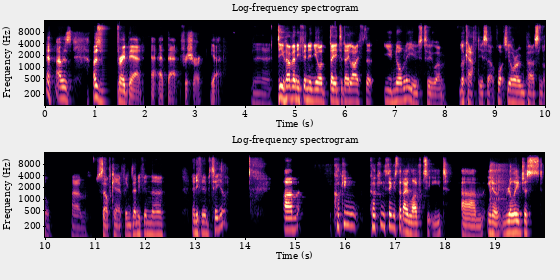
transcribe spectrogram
it i was i was very bad at, at that for sure yeah yeah. Do you have anything in your day to day life that you normally use to um, look after yourself? What's your own personal um, self care things? Anything, uh, anything in particular? Um, cooking, cooking things that I love to eat. Um, you know, really just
